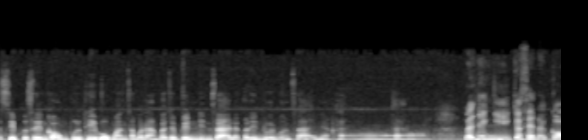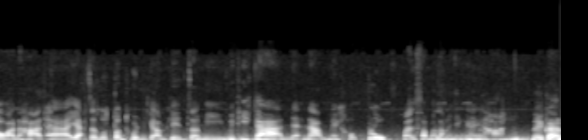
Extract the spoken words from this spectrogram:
80%ของพื้นที่ปลูกมันสำปะหลังก็จะเป็นดินทรายแล้วก็ดินร่วนบนทรายเนี่ยค่ะค่ะแล้วอย่างนี้เกษตรกรนะคะ ถ้าอยากจะลดต้นทุนการผลิตจะมีวิธีการแนะนำให้เขาปลูกมันสำปะหลังยังไงคะ ในการ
